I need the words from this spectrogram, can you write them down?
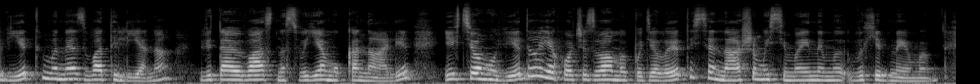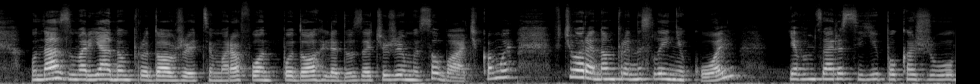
Привіт! Мене звати Лєна. Вітаю вас на своєму каналі. І в цьому відео я хочу з вами поділитися нашими сімейними вихідними. У нас з Мар'яном продовжується марафон по догляду за чужими собачками. Вчора нам принесли Ніколь. Я вам зараз її покажу.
